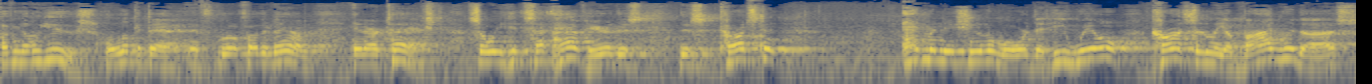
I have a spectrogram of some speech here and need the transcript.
of no use. We'll look at that a little further down in our text. So we have here this, this constant admonition of the Lord that He will constantly abide with us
